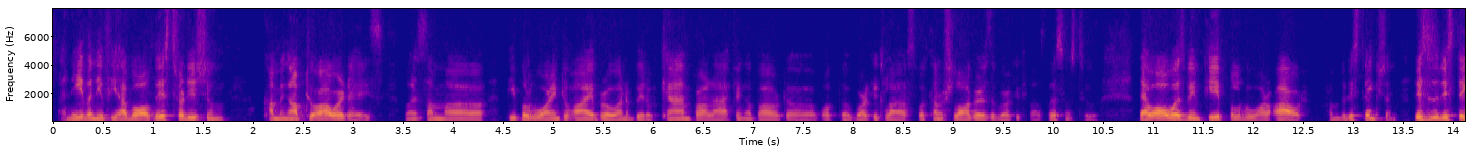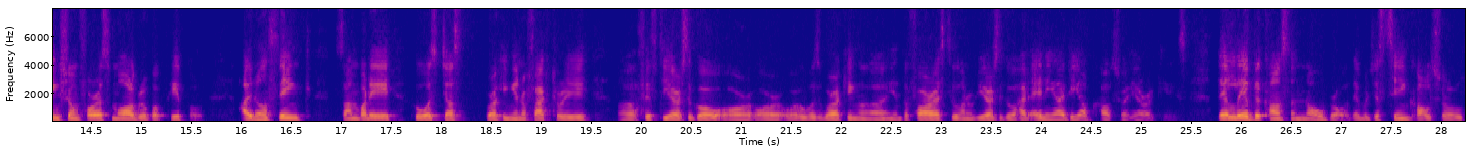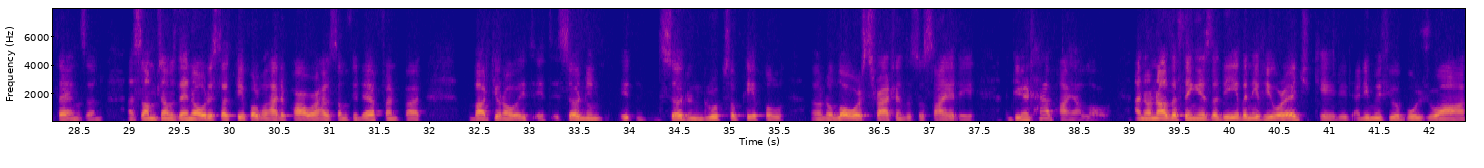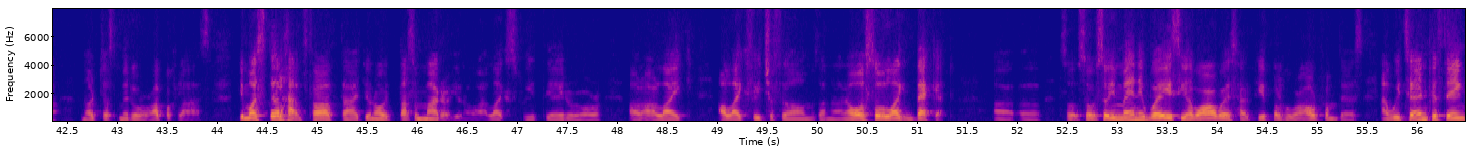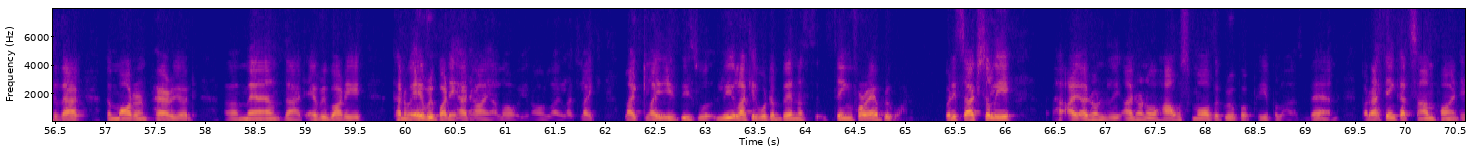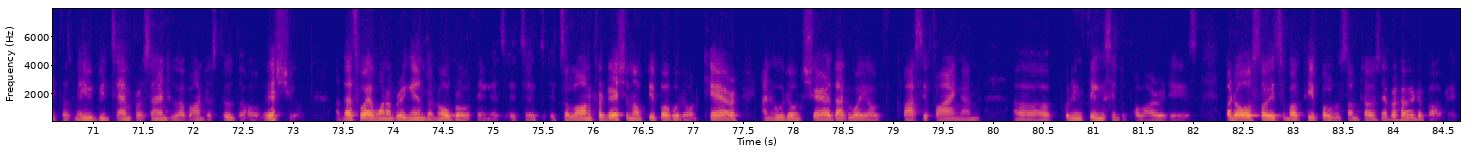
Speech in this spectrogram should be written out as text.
And even if you have all this tradition coming up to our days when some uh, people who are into highbrow and a bit of camp are laughing about uh, what the working class what kind of schlagers the working class listens to there have always been people who are out from the distinction. This is a distinction for a small group of people. I don't think somebody who was just working in a factory uh, 50 years ago or, or, or who was working uh, in the forest 200 years ago had any idea of cultural hierarchies. They lived a constant no-bro. They were just seeing cultural things. And, and sometimes they noticed that people who had the power had something different. But, but you know, it, it, certain, it, certain groups of people on the lower strata in the society didn't have high and low. And another thing is that even if you were educated and even if you were bourgeois, not just middle or upper class, you must still have thought that, you know, it doesn't matter. You know, I like street theater or I like I like feature films, and I also like Beckett. Uh, uh, so, so, so in many ways, you have always had people who are out from this, and we tend to think that the modern period uh, meant that everybody, kind of everybody, had high and low. You know, like, like, like, like, like it, like it would have been a thing for everyone. But it's actually, I, I don't, I don't know how small the group of people has been, but I think at some point it has maybe been ten percent who have understood the whole issue. And that's why I want to bring in the no-bro thing. It's, it's, it's, it's a long tradition of people who don't care and who don't share that way of classifying and uh, putting things into polarities. But also it's about people who sometimes never heard about it.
